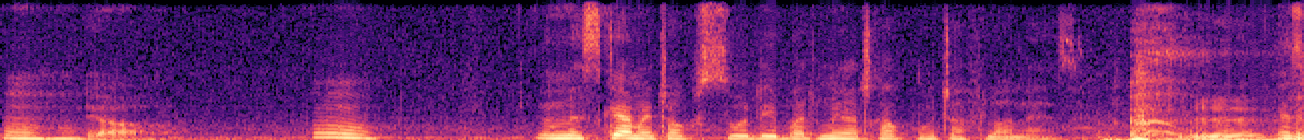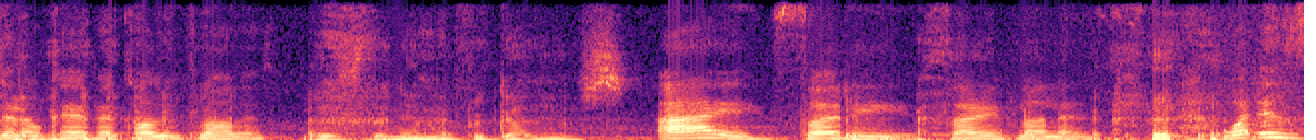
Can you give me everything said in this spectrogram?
Mhm. Yeah. Nimesikia ametoka kusudi, but mimi nataka kumwita Flawless. Yeah. Is it okay if I call you Flawless? That's the name every girl use. Aye, sorry, sorry, Flawless. what is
